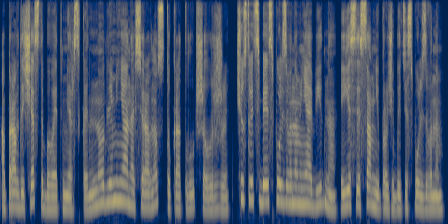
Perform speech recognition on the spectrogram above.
А правда часто бывает мерзкой, но для меня она все равно сто крат лучше лжи. Чувствовать себя использованным не обидно, если сам не прочь быть использованным.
